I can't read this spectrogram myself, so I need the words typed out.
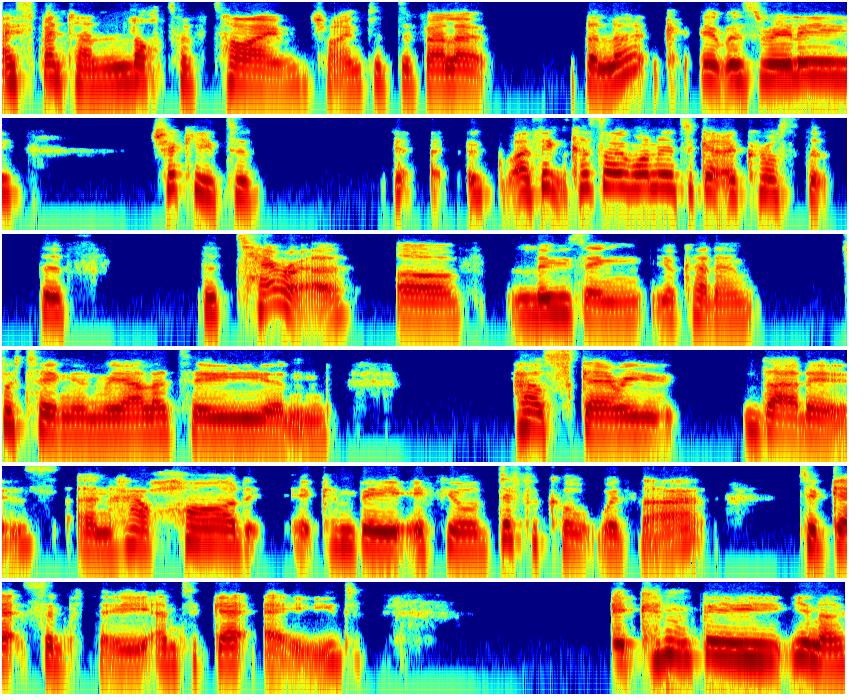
I spent a lot of time trying to develop the look. It was really tricky to, I think, because I wanted to get across the, the the terror of losing your kind of footing in reality and how scary that is and how hard it can be if you're difficult with that to get sympathy and to get aid it couldn't be you know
